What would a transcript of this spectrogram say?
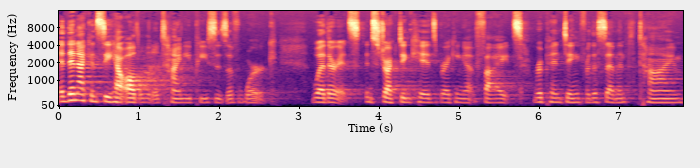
And then I can see how all the little tiny pieces of work, whether it's instructing kids, breaking up fights, repenting for the seventh time,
